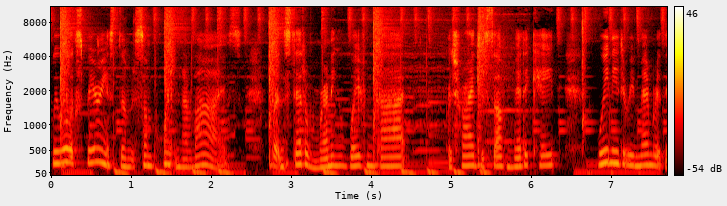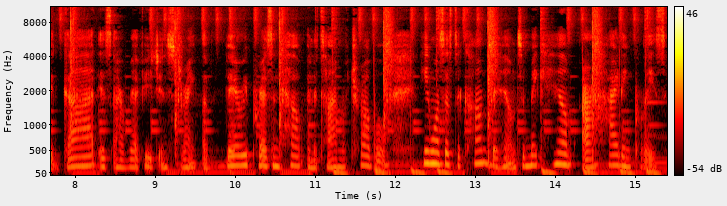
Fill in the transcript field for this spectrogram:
we will experience them at some point in our lives. But instead of running away from God, or trying to self medicate, we need to remember that God is our refuge and strength, a very present help in a time of trouble. He wants us to come to Him, to make Him our hiding place,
